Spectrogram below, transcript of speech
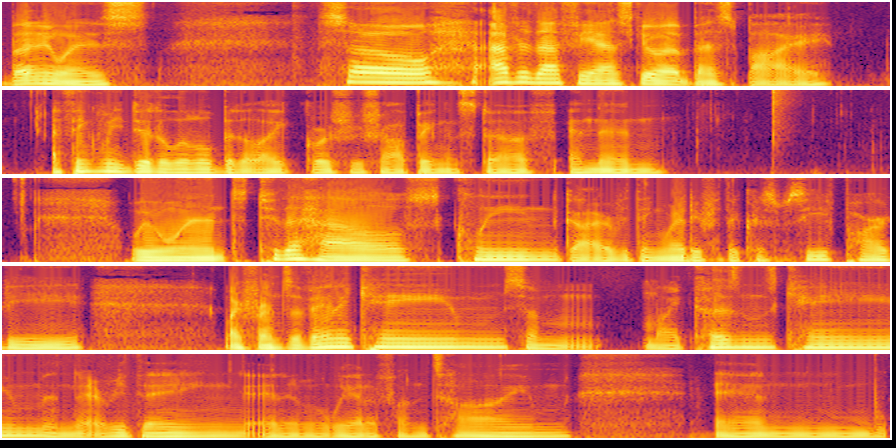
But anyways, So after that fiasco at Best Buy, I think we did a little bit of like grocery shopping and stuff, and then we went to the house, cleaned, got everything ready for the Christmas Eve party. My friend Savannah came, some my cousins came, and everything, and we had a fun time. And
